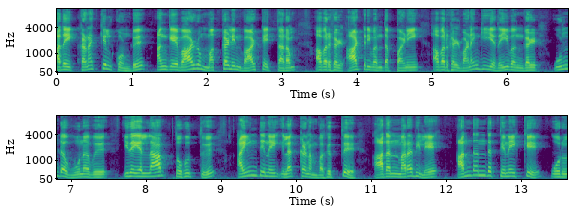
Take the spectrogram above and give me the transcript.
அதை கணக்கில் கொண்டு அங்கே வாழும் மக்களின் வாழ்க்கை தரம் அவர்கள் ஆற்றி வந்த பணி அவர்கள் வணங்கிய தெய்வங்கள் உண்ட உணவு இதையெல்லாம் தொகுத்து ஐந்தினை இலக்கணம் வகுத்து அதன் மரபிலே அந்தந்த திணைக்கு ஒரு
